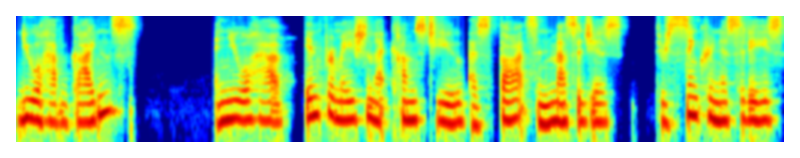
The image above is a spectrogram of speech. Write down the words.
You will have guidance and you will have information that comes to you as thoughts and messages through synchronicities,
